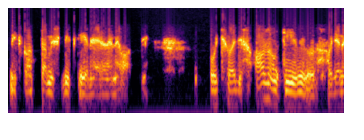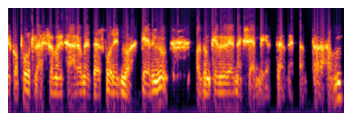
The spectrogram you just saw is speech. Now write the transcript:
mit kaptam, és mit kéne ellene adni. Úgyhogy azon kívül, hogy ennek a pótlásra meg 3000 forintba kerül, azon kívül ennek semmi értelmet nem találom.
